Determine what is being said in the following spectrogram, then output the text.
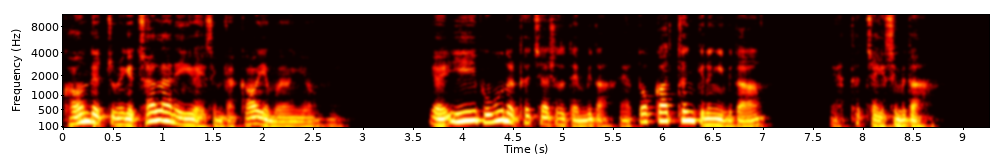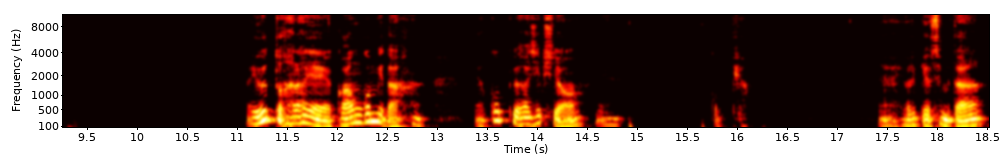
가운데 좀 이게 잘라내기가 있습니다. 가위 모양이요. 예, 이 부분을 터치하셔도 됩니다. 예, 똑같은 기능입니다. 예, 터치하겠습니다. 이것도 하나의 광고입니다. 예, 꽃표 하십시오. 예, 꽃표. 예, 이렇게 했습니다.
